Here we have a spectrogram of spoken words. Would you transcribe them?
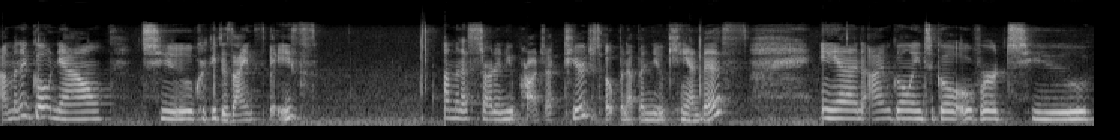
I'm going to go now to Cricut Design Space. I'm going to start a new project here. Just open up a new canvas and I'm going to go over to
